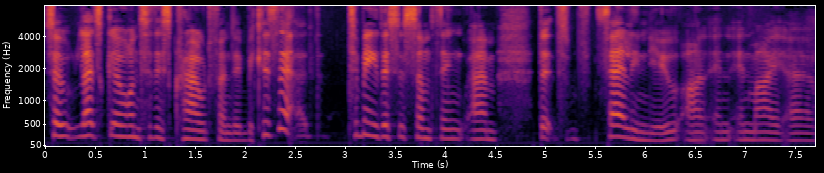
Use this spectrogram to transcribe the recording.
So let's go on to this crowdfunding because to me, this is something um, that's fairly new on, in, in my uh,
